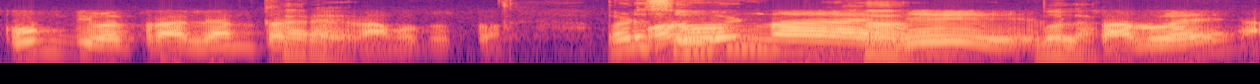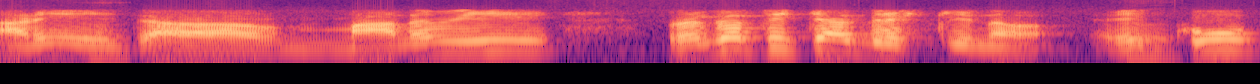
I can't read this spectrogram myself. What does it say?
खूप दिवस राहिल्यानंतर. परिणाम होत असतो पण म्हणून, हां, हे. चालू आहे आणि मानवी प्रगतीच्या दृष्टीनं हे खूप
